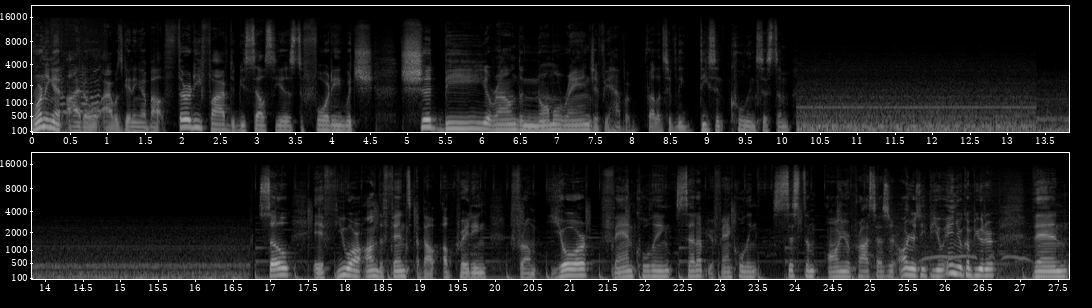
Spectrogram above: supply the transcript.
Running at idle, I was getting about 35 degrees Celsius to 40, which should be around the normal range if you have a relatively decent cooling system. So if you are on the fence about upgrading from your fan cooling setup, your fan cooling system on your processor, on your CPU, in your computer, then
